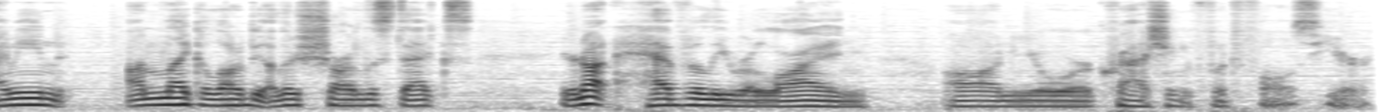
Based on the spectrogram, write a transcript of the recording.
I mean, unlike a lot of the other Shardless decks, you're not heavily relying on your crashing footfalls here.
